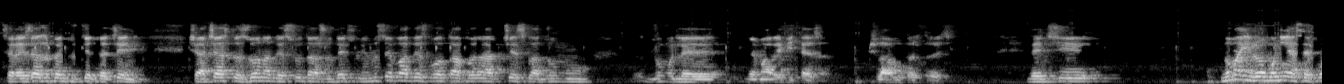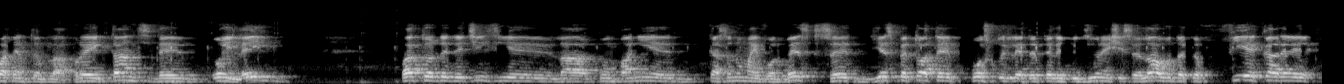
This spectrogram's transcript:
se realizează pentru cetățeni. Și această zonă de sud a județului nu se va dezvolta fără acces la drumul, drumurile de mare viteză și la autostrăzi. Deci, numai în România se poate întâmpla. Proiectanți de 2 lei, factori de decizie la companie, ca să nu mai vorbesc, se ies pe toate posturile de televiziune și se laudă că fiecare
